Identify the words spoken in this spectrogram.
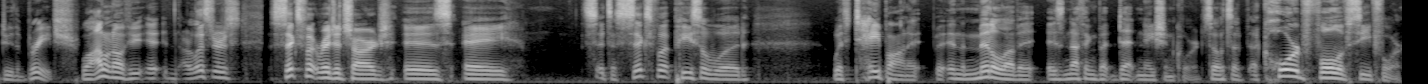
do the breach. Well, I don't know if you, it, our listeners, six foot rigid charge is a, it's a six foot piece of wood with tape on it. But in the middle of it is nothing but detonation cord. So it's a, a cord full of C4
